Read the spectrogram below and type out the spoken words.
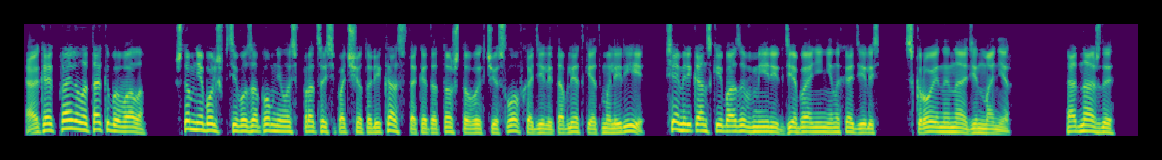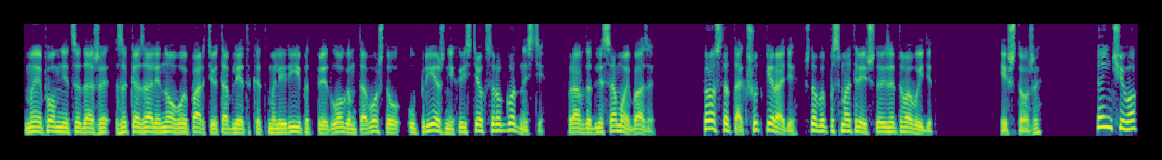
А как правило, так и бывало. Что мне больше всего запомнилось в процессе подсчета лекарств, так это то, что в их число входили таблетки от малярии. Все американские базы в мире, где бы они ни находились, скроены на один манер. Однажды мы, помнится, даже заказали новую партию таблеток от малярии под предлогом того, что у прежних истек срок годности, правда, для самой базы. Просто так, шутки ради, чтобы посмотреть, что из этого выйдет. И что же? Да ничего,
